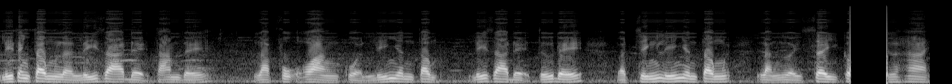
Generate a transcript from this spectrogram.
Lý Thanh Tông là Lý Gia Đệ Tam Đế, là phụ hoàng của Lý Nhân Tông, Lý Gia Đệ Tứ Đế và chính Lý Nhân Tông ấy là người xây công thứ hai,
